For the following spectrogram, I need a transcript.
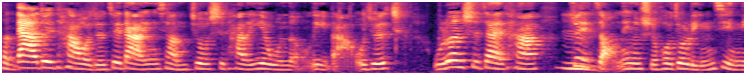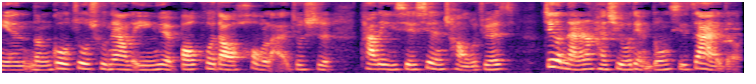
可能大家对他，我觉得最大的印象就是他的业务能力吧。我觉得无论是在他最早那个时候，就零几年能够做出那样的音乐，包括到后来就是他的一些现场，我觉得这个男人还是有点东西在的。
